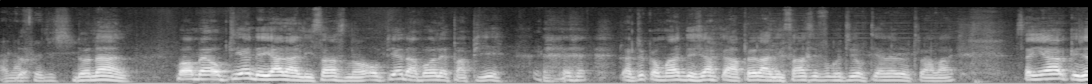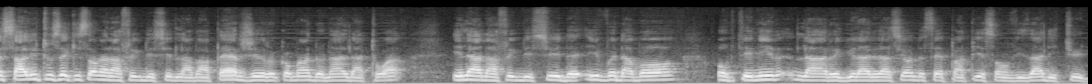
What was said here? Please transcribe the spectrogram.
en Afrique du Sud. Donald. Bon, mais obtiens déjà la licence, non? Obtiens d'abord les papiers. Tu commences déjà qu'après la licence, il faut que tu obtiennes le travail. Seigneur, que je salue tous ceux qui sont en Afrique du Sud là-bas. Père, je recommande Donald à toi. Il est en Afrique du Sud. Il veut d'abord obtenir la régularisation de ses papiers, son visa d'études.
